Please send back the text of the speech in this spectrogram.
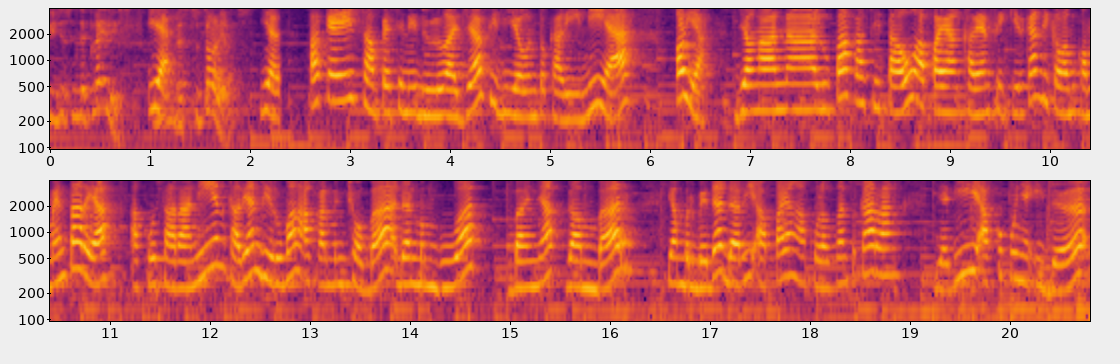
videos in the playlist. Yes. Next tutorials. Ya, oke sampai sini dulu aja video untuk kali ini ya. Oh ya, jangan uh, lupa kasih tahu apa yang kalian pikirkan di kolom komentar ya. Aku saranin kalian di rumah akan mencoba dan membuat banyak gambar yang berbeda dari apa yang aku lakukan sekarang. Jadi aku punya ide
